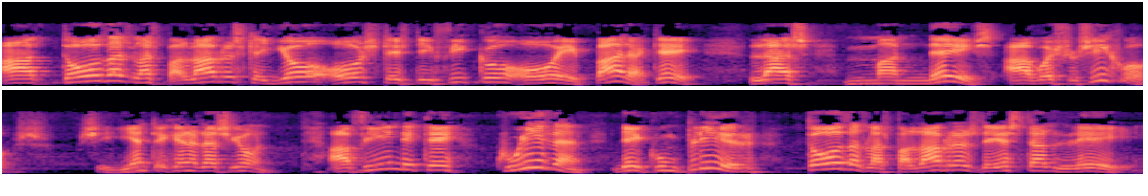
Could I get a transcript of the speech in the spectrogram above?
a todas las palabras que yo os testifico hoy. Para que las mandéis a vuestros hijos, siguiente generación, a fin de que cuiden de cumplir todas las palabras de esta ley,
